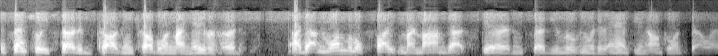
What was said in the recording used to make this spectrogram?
essentially started causing trouble in my neighborhood. I got in one little fight, and my mom got scared and said, "You're moving with your auntie and uncle in Bel Air."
